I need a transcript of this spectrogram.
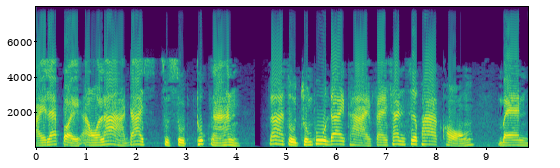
ายและปล่อยออร่าได้สุดๆทุกงาน ล่าสุดชมพู่ได้ถ่ายแฟชั่นเสื้อผ้าของแบรนด์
